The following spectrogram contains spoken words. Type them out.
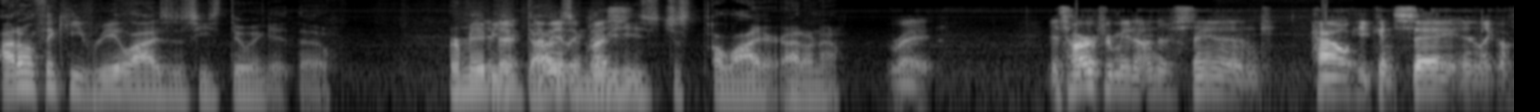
I don't think he realizes he's doing it though. Or maybe he does, I mean, and maybe he's just a liar. I don't know. Right it's hard for me to understand how he can say in like a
